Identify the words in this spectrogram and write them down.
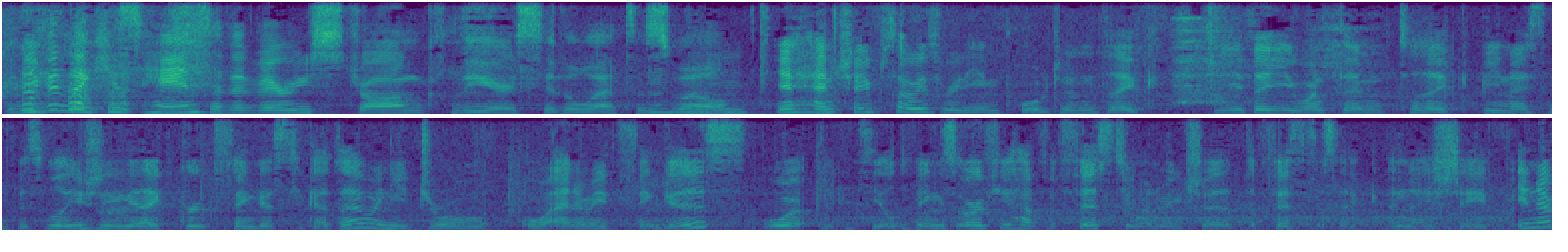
But even like his hands have a very strong, clear silhouette as mm-hmm. well. Yeah, hand shape's are always really important. Like either you want them to like be nice and visible. Usually like group fingers together when you draw or animate fingers, or you can see all the fingers. Or if you have a fist, you want to make sure that the fist is like a nice shape. In a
